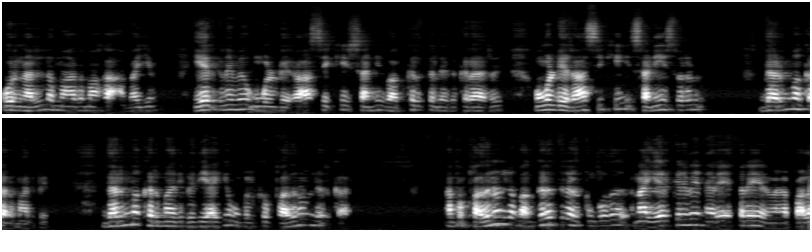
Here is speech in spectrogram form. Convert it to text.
ஒரு நல்ல மாதமாக அமையும். ஏற்கனவே உங்களுடைய ராசிக்கு சனி வக்கரத்தில் இருக்கிறாரு. உங்களுடைய ராசிக்கு சனீஸ்வரன் தர்ம கர்மாதிபதி. தர்ம கர்மாதிபதியாகி உங்களுக்கு பதினொன்னுல இருக்கார். அப்போ பதினொன்னுல வக்கரத்தில் இருக்கும்போது நான் ஏற்கனவே நிறைய தரைய பல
